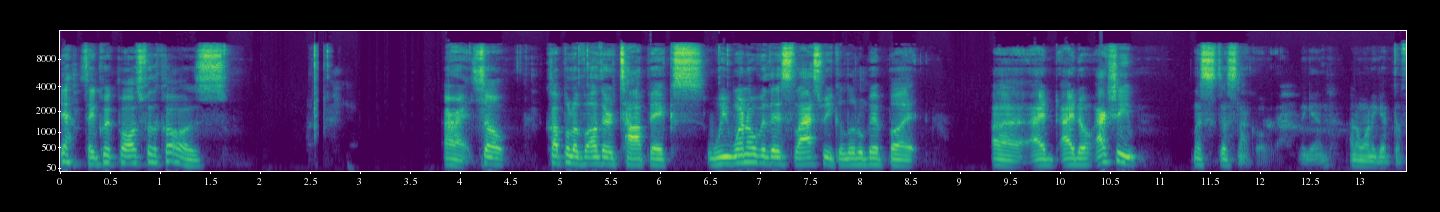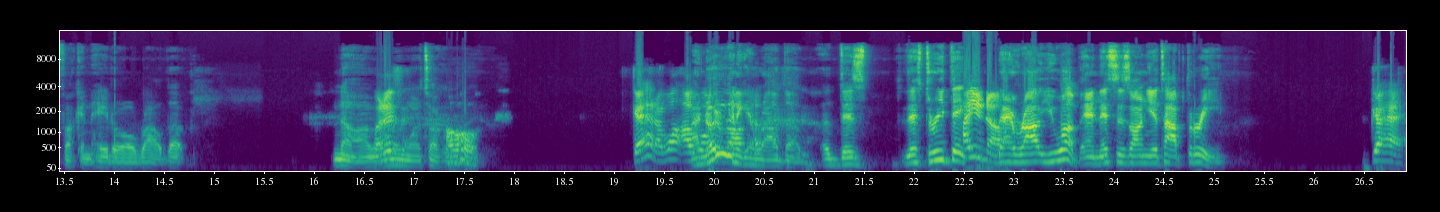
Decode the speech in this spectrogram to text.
yeah, take a quick pause for the cause. All right, so a couple of other topics. We went over this last week a little bit, but uh, I I don't actually. Let's let's not go over that again. I don't want to get the fucking hater all riled up. No, I, I don't want to talk about. Oh. it. Go ahead. I, wa- I, I know you're gonna get riled riled up. Uh, There's there's three things you know? that rile you up, and this is on your top three. Go ahead.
